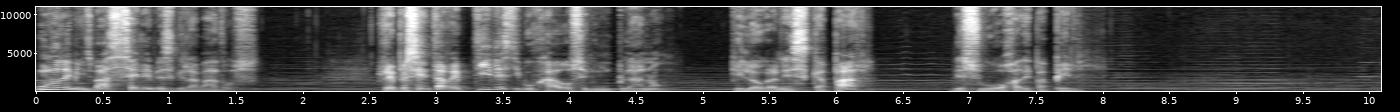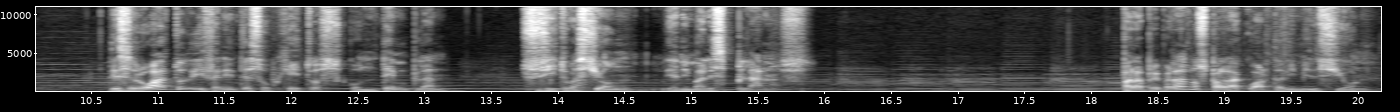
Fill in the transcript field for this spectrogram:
Uno de mis más célebres grabados representa reptiles dibujados en un plano que logran escapar de su hoja de papel. Desde lo alto de diferentes objetos contemplan su situación de animales planos. Para prepararnos para la cuarta dimensión,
